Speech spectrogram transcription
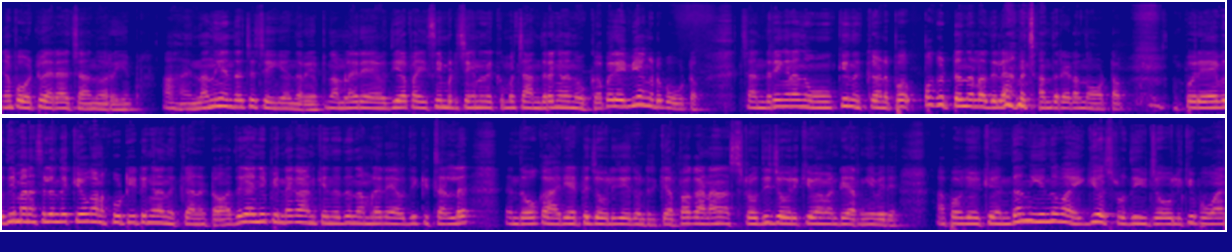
ഞാൻ പോയിട്ട് വരാം അച്ഛാ എന്ന് പറയും. ആ എന്നാൽ നീ എന്താ വെച്ചാൽ ചെയ്യുമെന്ന് അറിയാം അപ്പോൾ നമ്മളെ രേവതി ആ പൈസയും പിടിച്ചിങ്ങനെ നിൽക്കുമ്പോൾ ചന്ദ്ര ഇങ്ങനെ നോക്കുക. അപ്പോൾ രവി അങ്ങോട്ട് പോകും കേട്ടോ ചന്ദ്ര ഇങ്ങനെ നോക്കി നിൽക്കുകയാണ് ഇപ്പോൾ ഇപ്പോൾ കിട്ടുന്നുള്ളതിലാണ് ചന്ദ്രയുടെ നോട്ടം. അപ്പോൾ രേവതി മനസ്സിൽ എന്തൊക്കെയോ കണക്ക് കൂട്ടിയിട്ട് ഇങ്ങനെ നിൽക്കുകയാണ് കേട്ടോ അത് കഴിഞ്ഞ് പിന്നെ കാണിക്കുന്നത് നമ്മളെ രേവതി കിച്ചണിൽ എന്തോ കാര്യമായിട്ട് ജോലി ചെയ്തുകൊണ്ടിരിക്കുക അപ്പോൾ കാണാൻ ശ്രുതി ജോലിക്ക് പോകാൻ വേണ്ടി ഇറങ്ങി വരിക. അപ്പോൾ ചോദിക്കും എന്താ നീ ഇന്ന് വൈകിയോ ശ്രുതി ജോലിക്ക് പോകാൻ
